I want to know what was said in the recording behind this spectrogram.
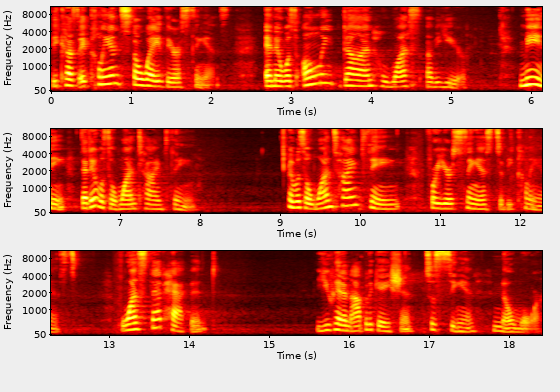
because it cleansed away their sins. And it was only done once a year, meaning that it was a one time thing. It was a one time thing for your sins to be cleansed. Once that happened, you had an obligation to sin no more.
